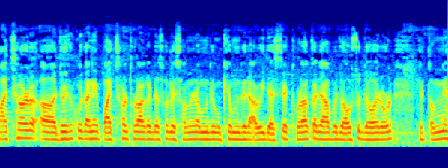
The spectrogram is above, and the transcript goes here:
પાછળ જોઈ શકો છો પાછળ થોડાક જશો એટલે સ્વામિનારાયણ મંદિર મુખ્ય મંદિર આવી જશે. થોડાક જ આ બાજુ આવશો જવા રોડ, એટલે તમને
